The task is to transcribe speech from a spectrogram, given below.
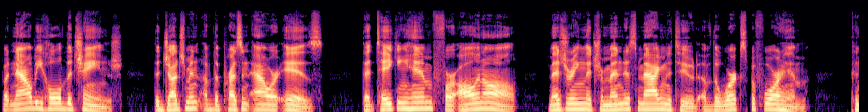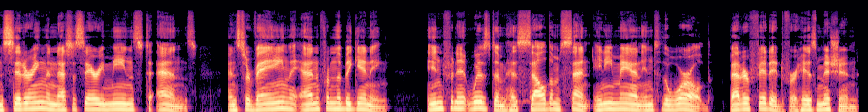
But now behold the change. The judgment of the present hour is that taking him for all in all, measuring the tremendous magnitude of the works before him, considering the necessary means to ends, and surveying the end from the beginning, infinite wisdom has seldom sent any man into the world better fitted for his mission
